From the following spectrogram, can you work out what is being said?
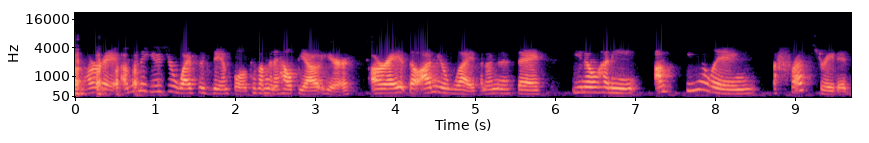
all right. I'm going to use your wife's example because I'm going to help you out here. All right, so I'm your wife, and I'm going to say, you know, honey, I'm feeling frustrated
